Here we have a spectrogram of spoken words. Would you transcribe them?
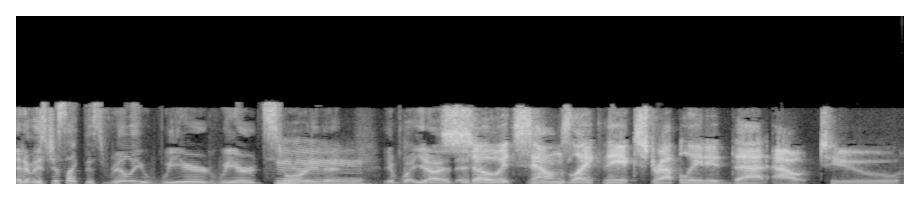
And it was just like this really weird weird story that it, you know and, and, so like, it sounds like they extrapolated that out to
